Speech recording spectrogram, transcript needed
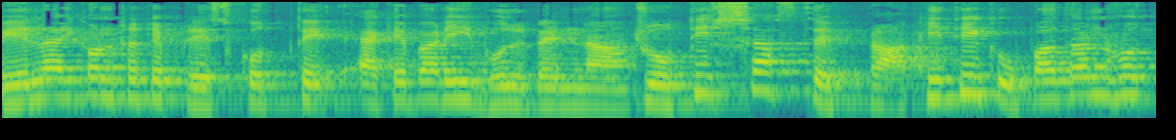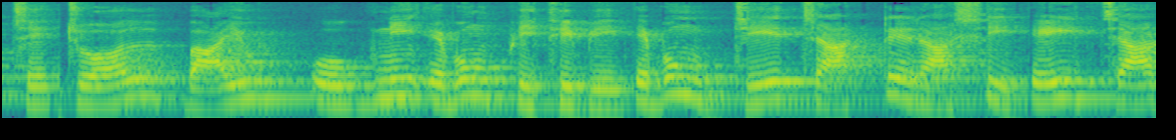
বেল আইকনটাকে প্রেস করতে একেবারেই ভুলবেন না। জ্যোতিষশাস্ত্রে প্রাকৃতিক উপাদান হচ্ছে জল, বায়ু, অগ্নি এবং পৃথিবী এবং যে চারটে রাশি এই চার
